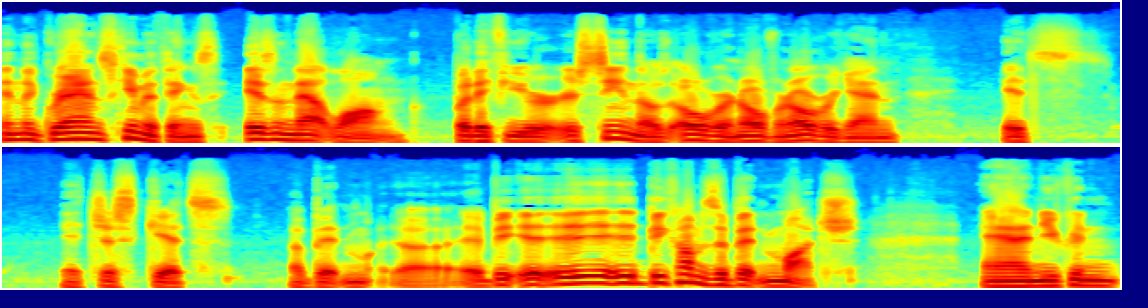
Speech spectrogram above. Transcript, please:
in the grand scheme of things, isn't that long. But if you're seeing those over and over and over again, it's it just gets a bit uh, it, be, it, it becomes a bit much, and you can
